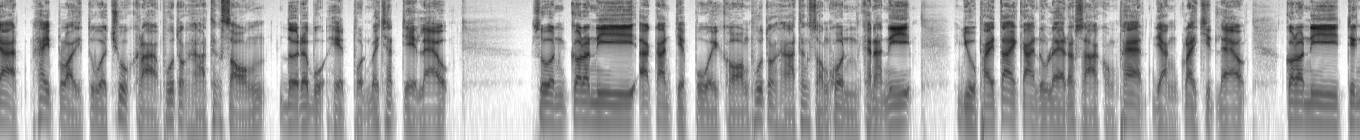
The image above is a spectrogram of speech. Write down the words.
ญาตให้ปล่อยตัวชั่วคราวผู้ต้องหาทั้งสอง โดยระบุเหตุผลไว้ชัดเจนแล้ว ส่วนกรณีอาการเจ็บป่วยของผู้ต้องหาทั้งสองคน ขณะนี้อยู่ภายใต้การดูแลรักษาของแพทย์อย่างใกล้ชิดแล้ว กรณีจึง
